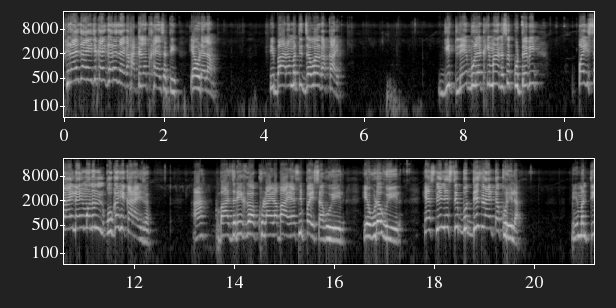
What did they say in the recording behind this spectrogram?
फिरायला जायची काही गरज आहे का हाटेलात खायसाठी? एवढ्या लांब. ती बारामतीत जवळ का काय? घेतले बुलेट की माणसं कुठं बी पैसा आहे म्हणून उगं हे करायचं. आ? बाजरी खुडायला बायासनी पैसा होईल एवढं होईल. ह्यासनी नुसती बुद्धीच नाही टकुरीला. मी म्हणते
